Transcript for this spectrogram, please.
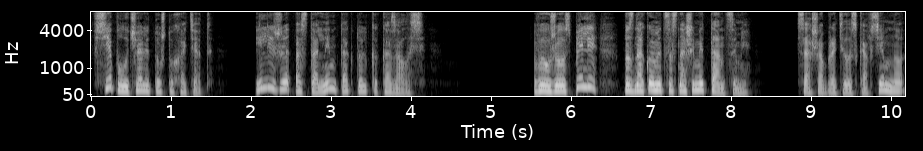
все получали то, что хотят. Или же остальным так только казалось. «Вы уже успели познакомиться с нашими танцами?» Саша обратилась ко всем, но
